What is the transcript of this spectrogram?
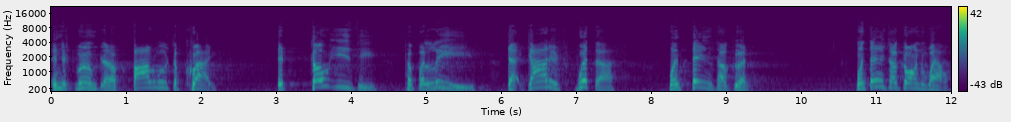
in this room that are followers of Christ, it's so easy to believe that God is with us when things are good, when things are going well.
